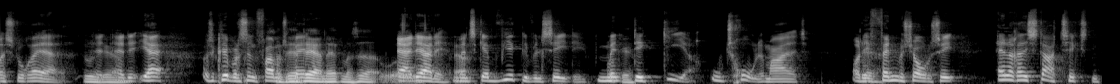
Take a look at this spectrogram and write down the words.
restaureret. Udgave. Er, er det, ja, og så klipper det sådan frem og Så det er tilbage. der nat, man sidder. Ja, det er det. Man skal virkelig vil se det. Men Okay. det giver utrolig meget. Og det er fandme sjovt at se. Allerede i startteksten,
